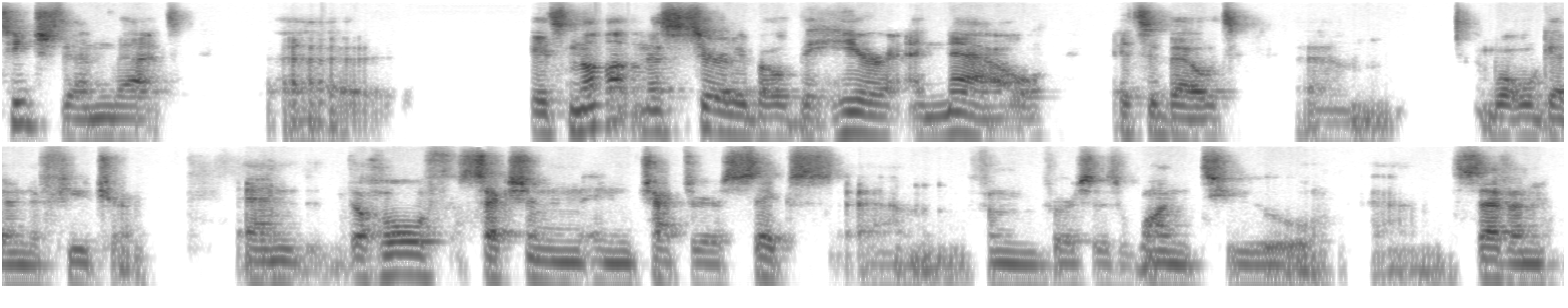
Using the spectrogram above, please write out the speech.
teach them that uh, it's not necessarily about the here and now it's about um, what we'll get in the future and the whole section in chapter six, um, from verses one to um, seven,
